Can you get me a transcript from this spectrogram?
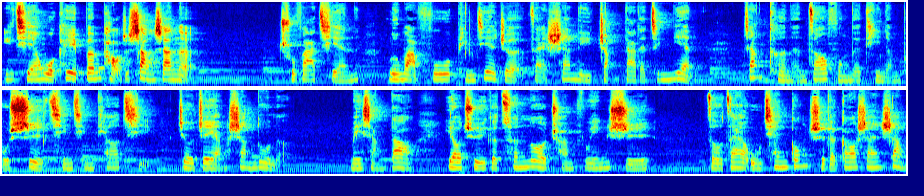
以前我可以奔跑着上山呢。出发前，鲁马夫凭借着在山里长大的经验，将可能遭逢的体能不适轻轻挑起，就这样上路了。没想到要去一个村落传福音时，走在五千公尺的高山上，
